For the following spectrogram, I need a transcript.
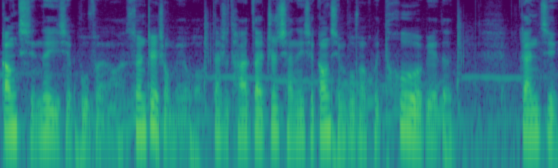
钢琴的一些部分啊，虽然这首没有，但是他在之前的一些钢琴部分会特别的干净，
